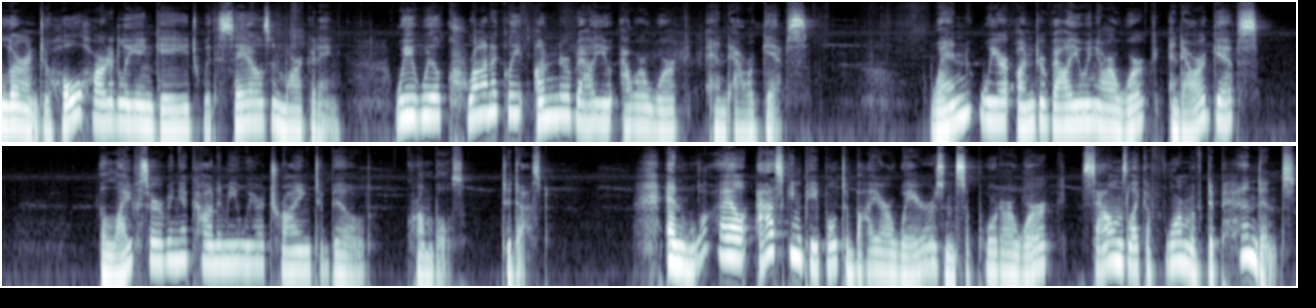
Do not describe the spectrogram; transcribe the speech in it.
learn to wholeheartedly engage with sales and marketing, we will chronically undervalue our work and our gifts. When we are undervaluing our work and our gifts, the life serving economy we are trying to build crumbles to dust. And while asking people to buy our wares and support our work sounds like a form of dependence,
